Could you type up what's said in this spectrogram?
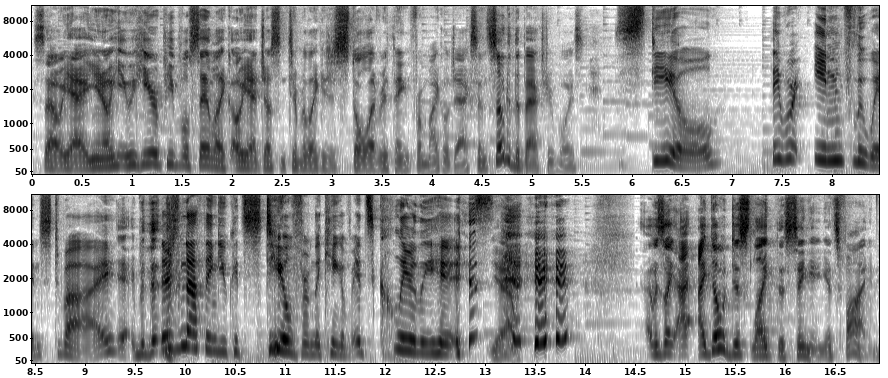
So yeah, you know, you hear people say like, oh yeah, Justin Timberlake just stole everything from Michael Jackson. So did the Backstreet Boys. Steal. They were influenced by. Yeah, but th- There's nothing you could steal from the King of. It's clearly his. Yeah. I was like, I, I don't dislike the singing. It's fine.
